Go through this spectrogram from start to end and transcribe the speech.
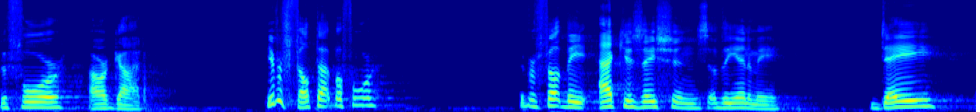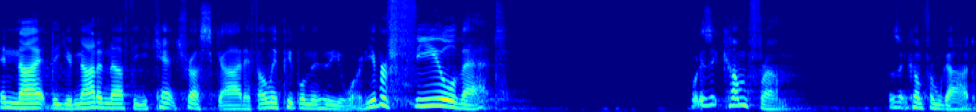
before our God. You ever felt that before? Ever felt the accusations of the enemy day and night that you're not enough, that you can't trust God? If only people knew who you were. Do you ever feel that? Where does it come from? It doesn't come from God.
